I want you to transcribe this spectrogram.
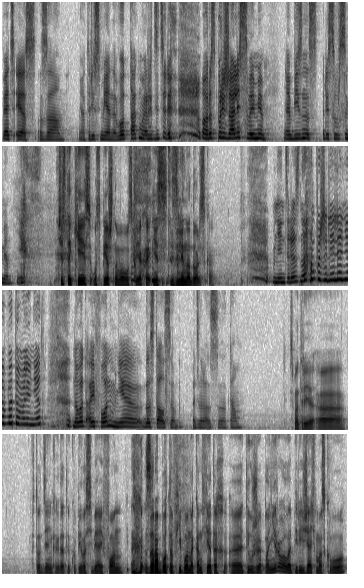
5s за э, три смены. Вот так мои родители распоряжались своими э, бизнес-ресурсами. И Чисто кейс успешного успеха из Зеленодольска. Мне интересно, пожалели они об этом или нет. Но вот iPhone мне достался один раз э, там. Смотри, а в тот день, когда ты купила себе iPhone, заработав его на конфетах, э, ты уже планировала переезжать в Москву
